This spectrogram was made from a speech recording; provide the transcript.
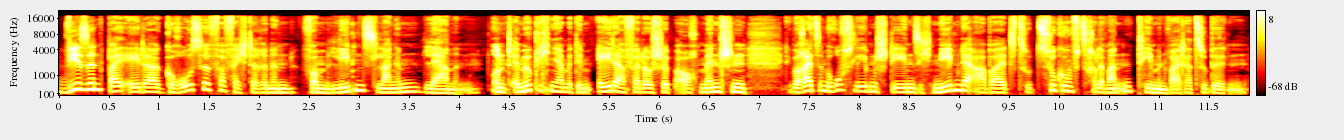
Wir sind bei ADA große Verfechterinnen vom lebenslangen Lernen und ermöglichen ja mit dem ADA Fellowship auch Menschen, die bereits im Berufsleben stehen, sich neben der Arbeit zu zukunftsrelevanten Themen weiterzubilden.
